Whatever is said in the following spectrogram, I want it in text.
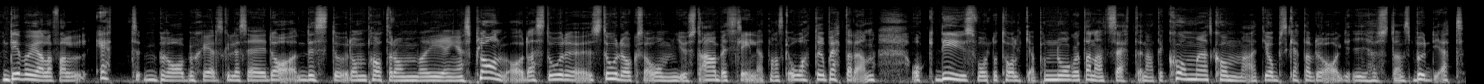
Det var i alla fall ett bra besked skulle jag säga idag. Det stod, de pratade om vad regeringens plan var. och Där stod det, stod det också om just arbetslinjen, att man ska återupprätta den. Och det är ju svårt att tolka på något annat sätt än att det kommer att komma ett jobbskatteavdrag i höstens budget.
